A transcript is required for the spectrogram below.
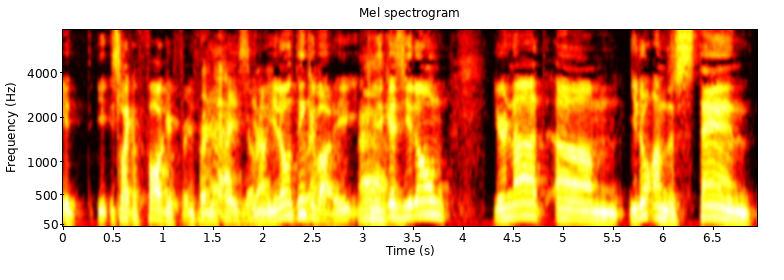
it it's like a fog in front of Yeah, your face you're know right. you don't think You're about it Yeah. because you don't you're not um you don't understand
